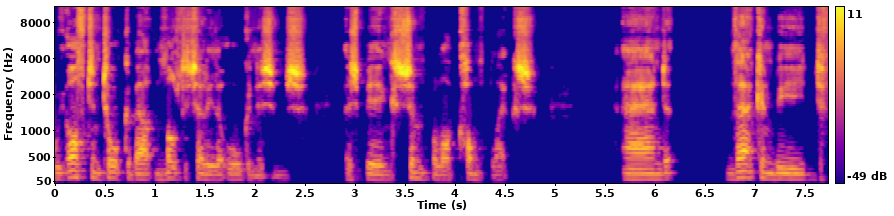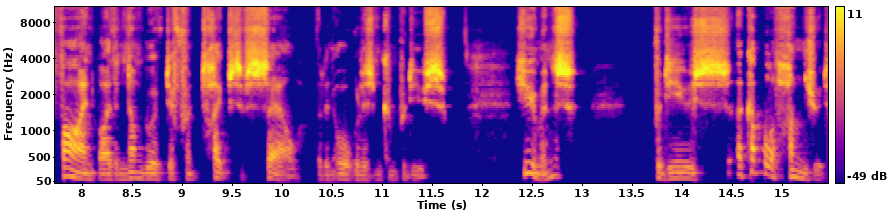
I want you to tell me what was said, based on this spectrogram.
we often talk about multicellular organisms as being simple or complex. And that can be defined by the number of different types of cell that an organism can produce. Humans produce a couple of hundred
